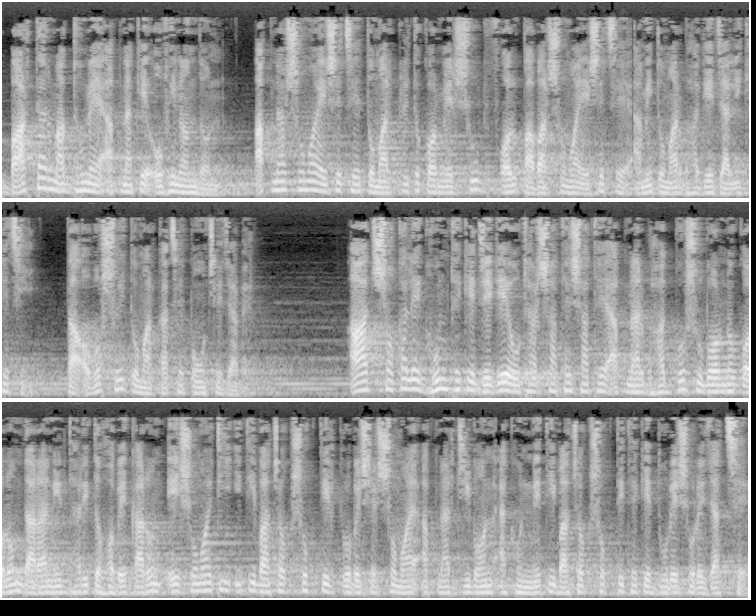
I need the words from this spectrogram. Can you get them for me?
বার্তার মাধ্যমে আপনাকে অভিনন্দন। আপনার সময় এসেছে, তোমার কৃতকর্মের শুভ ফল পাবার সময় এসেছে, আমি তোমার ভাগে যা লিখেছি, তা অবশ্যই তোমার কাছে পৌঁছে যাবে। আজ সকালে ঘুম থেকে জেগে ওঠার সাথে সাথে আপনার ভাগ্য সুবর্ণ কলম দ্বারা নির্ধারিত হবে, কারণ এই সময়টি ইতিবাচক শক্তির প্রবেশের সময়। আপনার জীবন এখন নেতিবাচক শক্তি থেকে দূরে সরে যাচ্ছে।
